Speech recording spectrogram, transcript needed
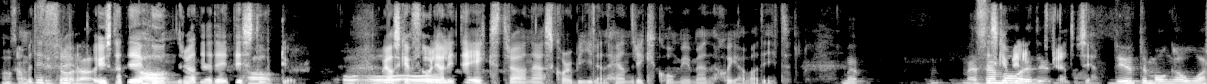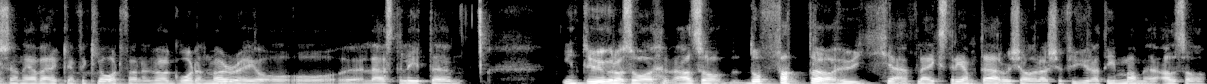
Ja, men det är fränt. Just att det är hundrade, det, det är stort år. Och, och, och, jag ska följa lite extra Nascar-bilen. Henrik kommer ju med en skeva dit. Men, men sen det var det, det, det är ju inte många år sedan jag verkligen fick klart för mig. Det var Gordon Murray och, och läste lite intervjuer och så, alltså då fattar jag hur jävla extremt det är att köra 24 timmar med, alltså,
